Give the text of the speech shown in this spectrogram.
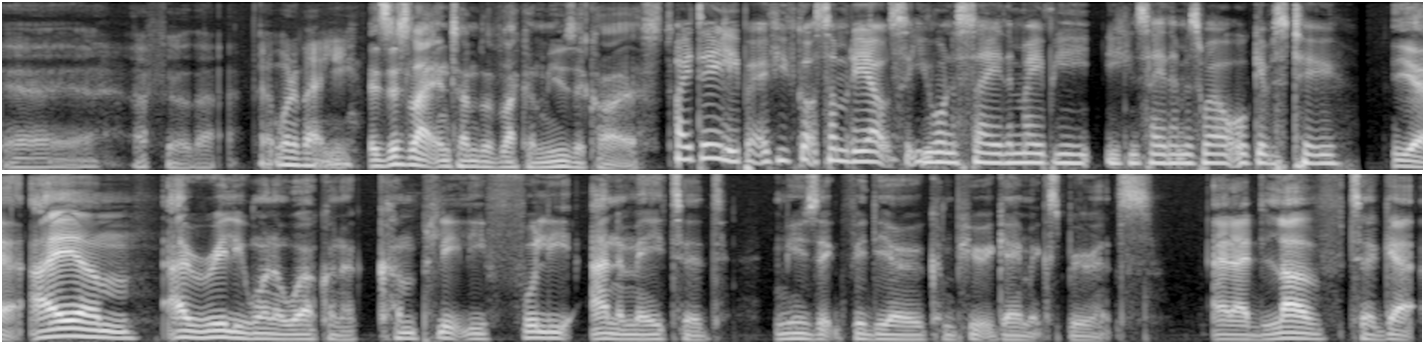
Yeah, yeah, I feel that. But what about you? Is this like in terms of like a music artist? Ideally, but if you've got somebody else that you want to say, then maybe you can say them as well, or give us two. Yeah, I um I really want to work on a completely fully animated music video computer game experience. and I'd love to get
